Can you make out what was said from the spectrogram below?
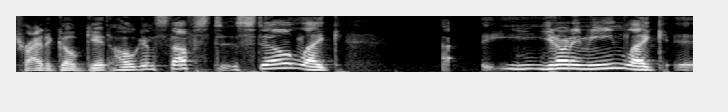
try to go get Hogan stuff st- still? Like, you know what I mean? Like, uh,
